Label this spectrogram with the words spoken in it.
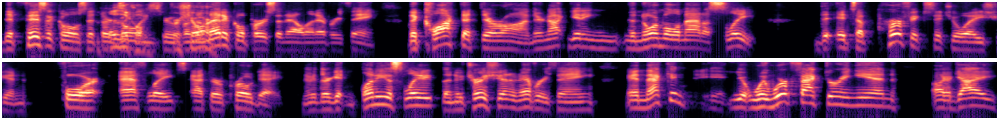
the physicals that they're physicals, going through from sure. the medical personnel and everything, the clock that they're on, they're not getting the normal amount of sleep. It's a perfect situation for athletes at their pro day. They're, getting plenty of sleep, the nutrition, and everything. And that can, you know, when we're factoring in a guy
